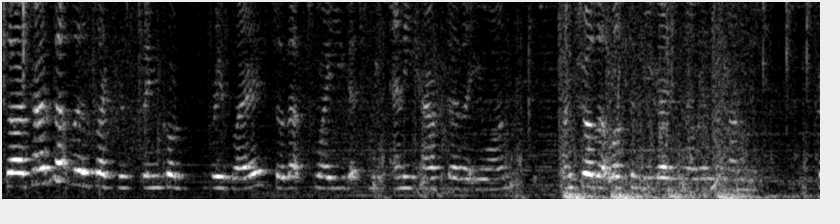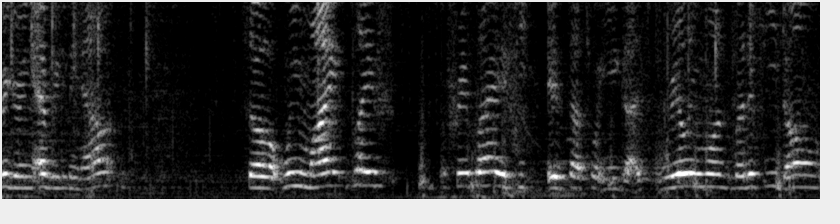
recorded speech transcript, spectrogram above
So I've heard that there's like this thing called free play, so that's where you get to be any character that you want. I'm sure that lots of you guys know this and I'm just figuring everything out. So we might play free play if you, if that's what you guys really want, but if you don't,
